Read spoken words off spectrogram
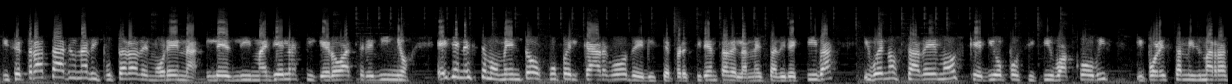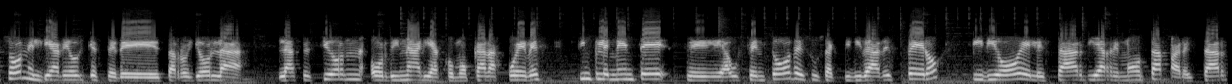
y se trata de una diputada de Morena, Leslie Mayela Figueroa Treviño. Ella en este momento ocupa el cargo de vicepresidenta de la mesa directiva y bueno, sabemos que dio positivo a COVID y por esta misma razón el día de hoy que se desarrolló la, la sesión ordinaria como cada jueves, simplemente se ausentó de sus actividades, pero pidió el estar vía remota para estar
